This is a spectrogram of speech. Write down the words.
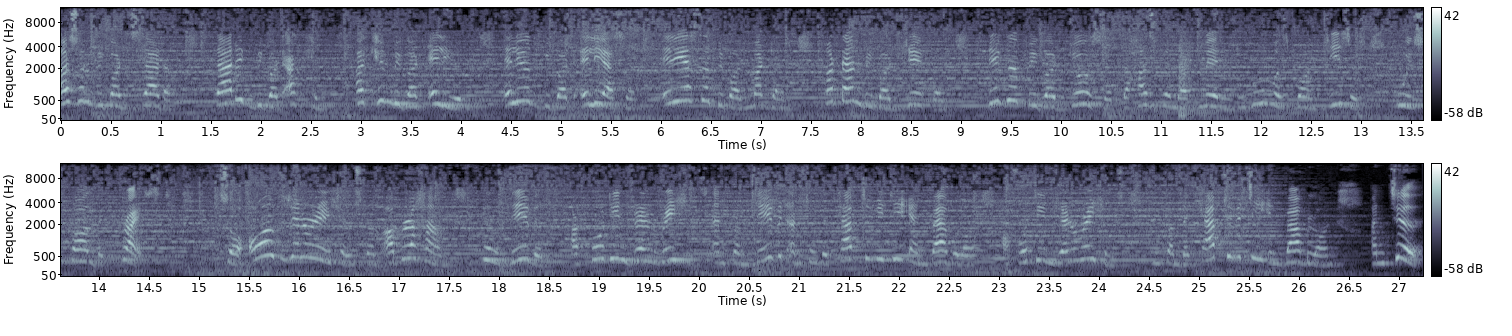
Azor begot Zadok. Zadok begot Achim. Achim begot Eliud. Eliud begot Eleazar. Eleazar begot Matthan. Matthan begot Jacob. Jacob begot Joseph, the husband of Mary, to whom was born Jesus, who is called the Christ. So all the generations from Abraham to David are 14 generations, and from David until the captivity in Babylon are 14 generations, and from the captivity in Babylon until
